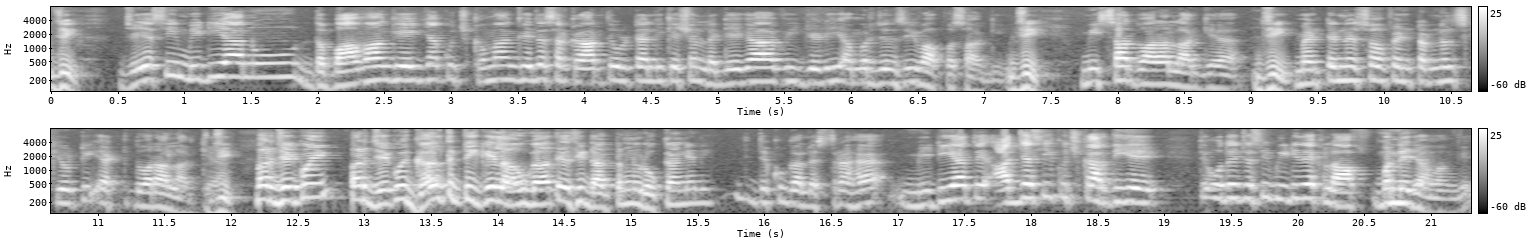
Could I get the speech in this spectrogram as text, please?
ਜੀ। ਜੇ ਅਸੀਂ ਮੀਡੀਆ ਨੂੰ ਦਬਾਵਾਂਗੇ ਜਾਂ ਕੁਝ ਕਵਾਂਗੇ ਤਾਂ ਸਰਕਾਰ ਤੇ ਉਲਟਾ ਐਲੀਗੇਸ਼ਨ ਲੱਗੇਗਾ ਵੀ ਜਿਹੜੀ ਐਮਰਜੈਂਸੀ ਵਾਪਸ ਆ ਗਈ। ਜੀ। ਮੀਸਾ ਦੁਆਰਾ ਲੱਗ ਗਿਆ। ਜੀ। Maintenance of internal security act ਦੁਆਰਾ ਲੱਗ ਗਿਆ। ਜੀ। ਪਰ ਜੇ ਕੋਈ ਪਰ ਜੇ ਕੋਈ ਗਲਤ ਟੀਕੇ ਲਾਊਗਾ ਤੇ ਅਸੀਂ ਡਾਕਟਰ ਨੂੰ ਰੋਕਾਂਗੇ ਨਹੀਂ। ਦੇਖੋ ਗੱਲ ਇਸ ਤਰ੍ਹਾਂ ਹੈ ਮੀਡੀਆ ਤੇ ਅੱਜ ਅਸੀਂ ਕੁਝ ਕਰ ਦਈਏ ਤੇ ਉਹਦੇ 'ਚ ਅਸੀਂ ਮੀਡੀਆ ਦੇ ਖਿਲਾਫ ਮੰਨੇ ਜਾਵਾਂਗੇ।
